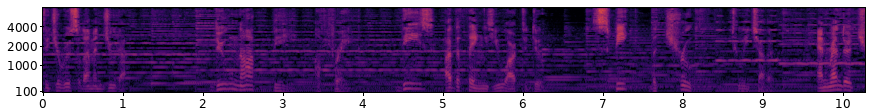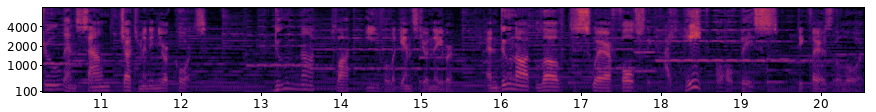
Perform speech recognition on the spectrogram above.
to Jerusalem and Judah. Do not be afraid. These are the things you are to do. Speak the truth to each other, and render true and sound judgment in your courts. Do not plot evil against your neighbor, and do not love to swear falsely. I hate all this, declares the Lord.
